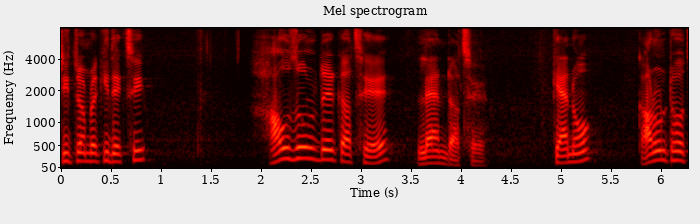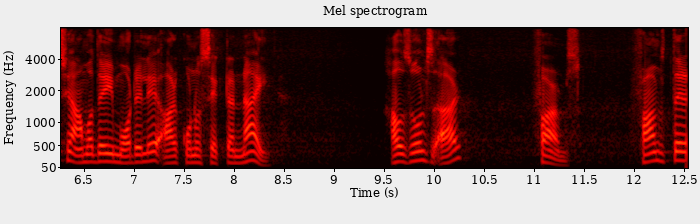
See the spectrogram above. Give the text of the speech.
চিত্র আমরা কি দেখছি? হাউস হোল্ডের কাছে ল্যান্ড আছে। কেন? কারণটা হচ্ছে আমাদের এই মডেলে আর কোনো সেক্টর নাই। হাউস হোল্ডস আর ফার্মস ফার্মসদের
